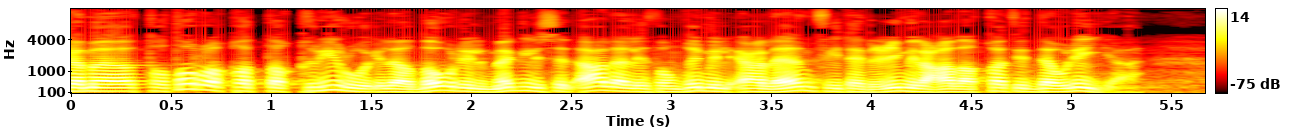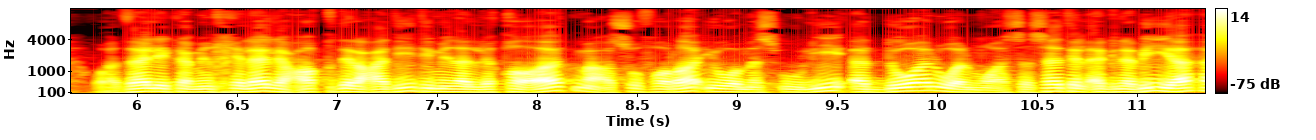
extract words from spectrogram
كما تطرق التقرير إلى دور المجلس الأعلى لتنظيم الإعلام في تدعيم العلاقات الدولية وذلك من خلال عقد العديد من اللقاءات مع سفراء ومسؤولي الدول والمؤسسات الأجنبية.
